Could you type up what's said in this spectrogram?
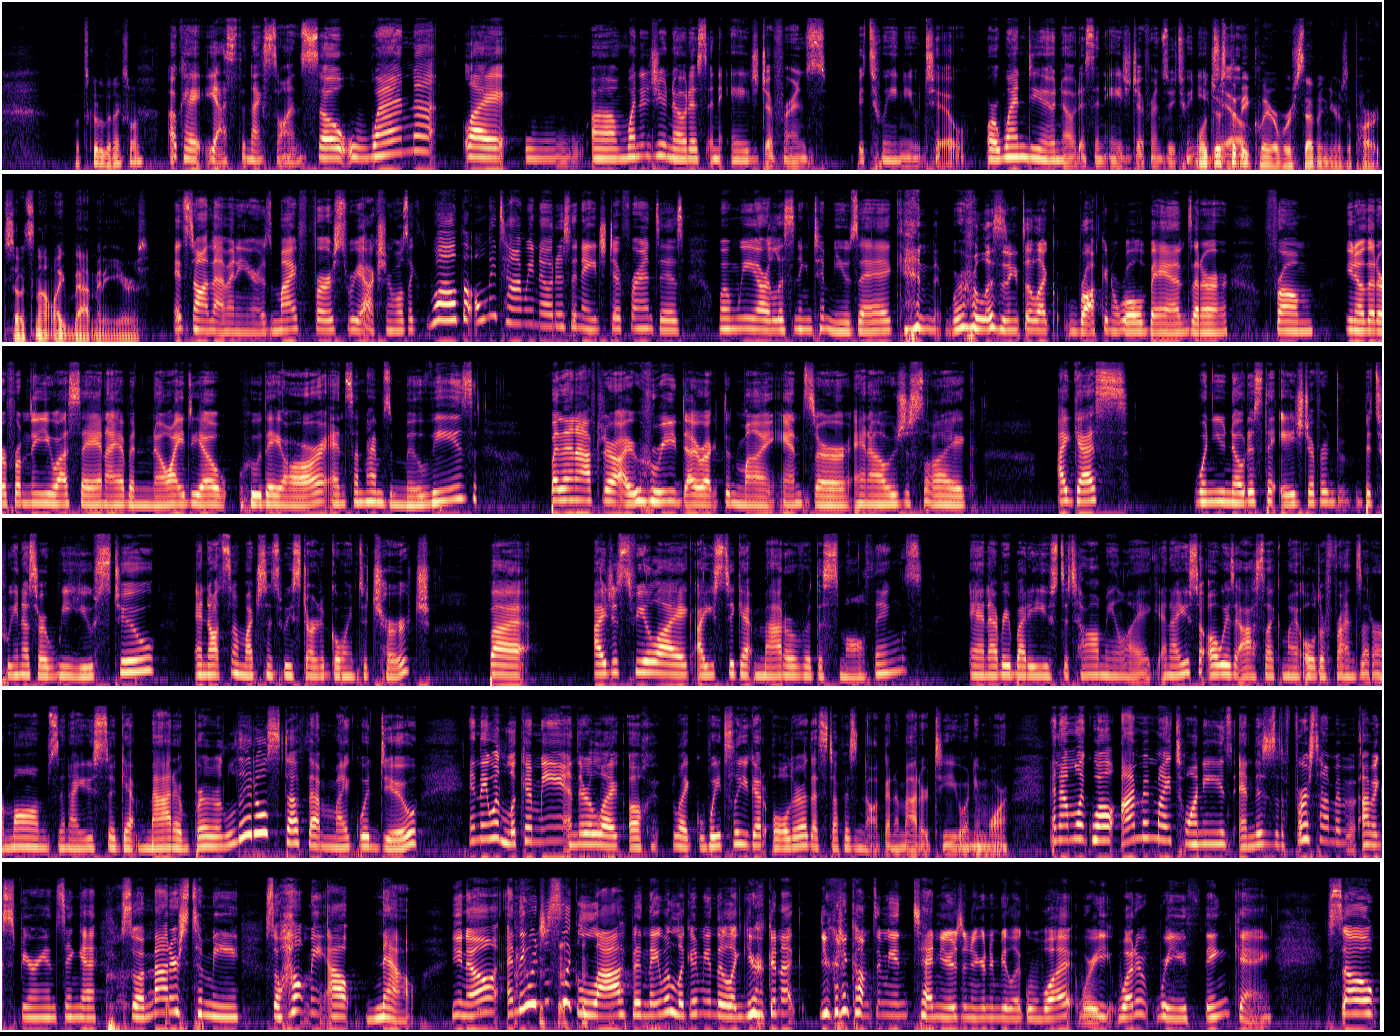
Let's go to the next one. Okay, yes, the next one. So when like um, when did you notice an age difference between you two? Or when do you notice an age difference between you? two? Well, just to be clear, we're seven years apart, so it's not like that many years. It's not that many years. My first reaction was like, well, the only time we notice an age difference is when we are listening to music and we're listening to like rock and roll bands that are from, you know, that are from the USA and I have no idea who they are. And sometimes movies. But then after I redirected my answer and I was just like, I guess when you notice the age difference between us, or we used to, and not so much since we started going to church, but I just feel like I used to get mad over the small things. And everybody used to tell me, like, and I used to always ask, like, my older friends that are moms, and I used to get mad over little stuff that Mike would do. And they would look at me and they're like, oh, like, wait till you get older. That stuff is not going to matter to you mm. anymore. And I'm like, well, I'm in my 20s and this is the first time I'm, I'm experiencing it. So it matters to me. So help me out now. You know, and they would just like laugh, and they would look at me, and they're like, "You're gonna, you're gonna come to me in ten years, and you're gonna be like, what were you, what were you thinking?" So,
